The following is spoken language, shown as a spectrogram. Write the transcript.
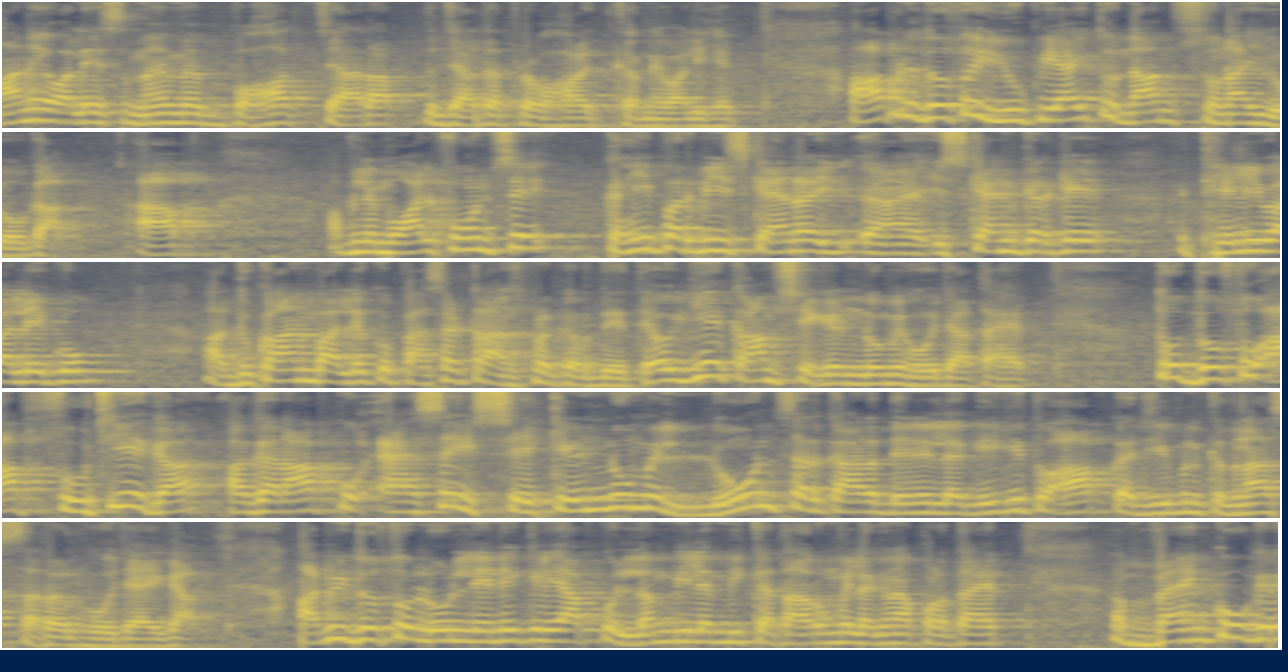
आने वाले समय में बहुत ज़्यादा ज़्यादा प्रभावित करने वाली है। आपने दोस्तों यूपीआई तो नाम सुना ही होगा। आप अपने मोबाइल फ़ोन से कहीं पर भी स्कैनर स्कैन करके ठेली वाले को दुकान वाले को पैसा ट्रांसफ़र कर देते हैं और ये काम सेकेंडों में हो जाता है। तो दोस्तों, आप सोचिएगा, अगर आपको ऐसे ही सेकेंडों में लोन सरकार देने लगेगी तो आपका जीवन कितना सरल हो जाएगा। अभी दोस्तों लोन लेने के लिए आपको लंबी लंबी कतारों में लगना पड़ता है। बैंकों के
